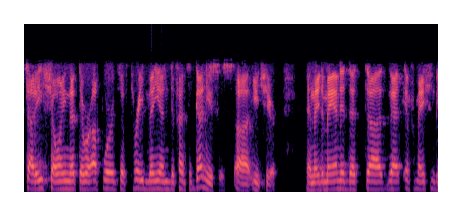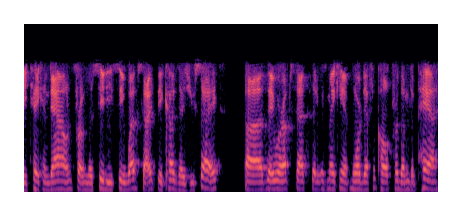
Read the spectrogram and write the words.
study showing that there were upwards of 3 million defensive gun uses uh, each year. And they demanded that uh, that information be taken down from the CDC website because, as you say, uh, they were upset that it was making it more difficult for them to pass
